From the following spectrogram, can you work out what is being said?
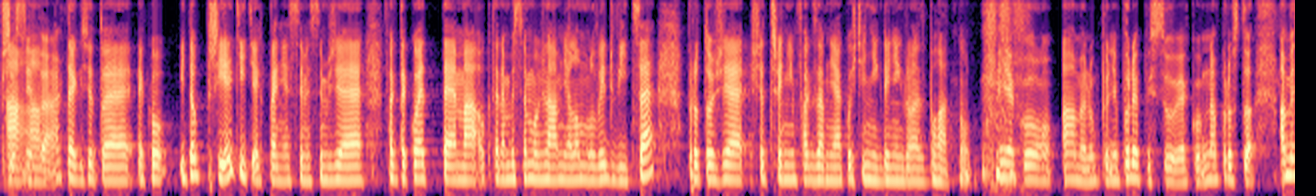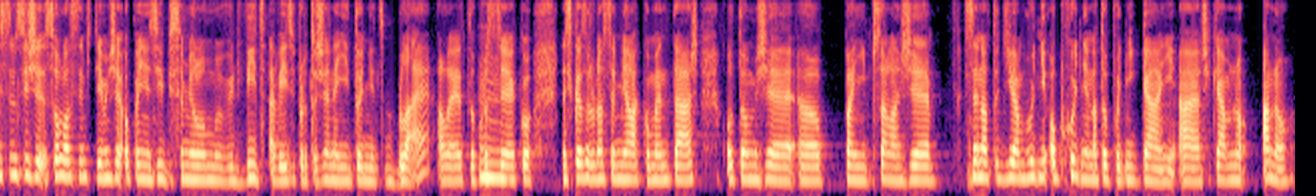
Přesně a, tak. Takže to je jako i to přijetí těch peněz si myslím, že je fakt takové téma, o kterém by se možná mělo mluvit více, protože šetřením fakt za mě jako ještě nikdy nikdo nezbohatnul. Jako amen, úplně podepisuju, jako naprosto. A myslím si, že souhlasím s tím, že o penězích by se mělo mluvit víc a víc, protože není to nic blé, ale je to prostě mm. jako, dneska zrovna jsem měla komentář o tom, že uh, paní psala, že se na to dívám hodně obchodně, na to podnikání. A já říkám, no ano,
